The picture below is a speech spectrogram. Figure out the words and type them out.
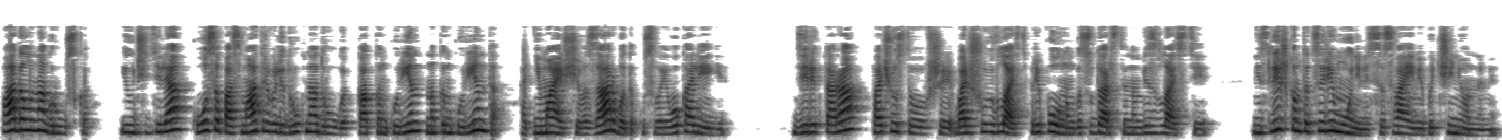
Падала нагрузка, и учителя косо посматривали друг на друга, как конкурент на конкурента, отнимающего заработок у своего коллеги. Директора, почувствовавшие большую власть при полном государственном безвластии, не слишком-то церемонились со своими подчиненными.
